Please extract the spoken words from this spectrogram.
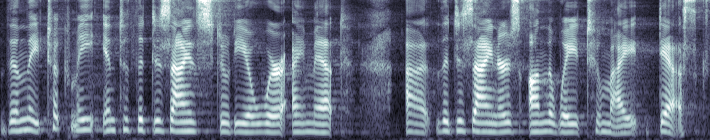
then they took me into the design studio where I met uh, the designers on the way to my desk.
